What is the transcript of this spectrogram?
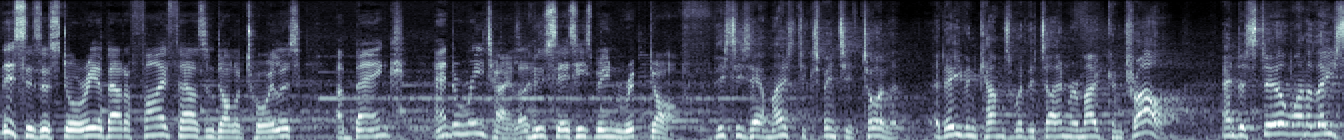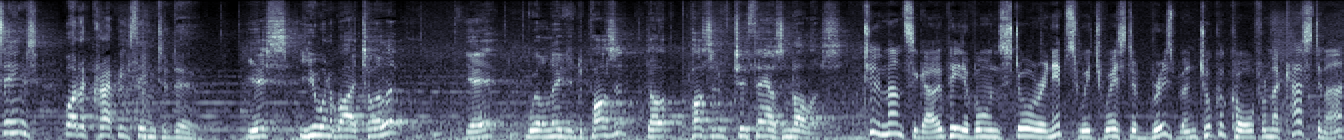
This is a story about a $5,000 toilet, a bank, and a retailer who says he's been ripped off. This is our most expensive toilet. It even comes with its own remote control. And to steal one of these things, what a crappy thing to do. Yes, you want to buy a toilet? Yeah, we'll need a deposit, deposit of $2,000. Two months ago, Peter Vaughan's store in Ipswich, west of Brisbane, took a call from a customer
